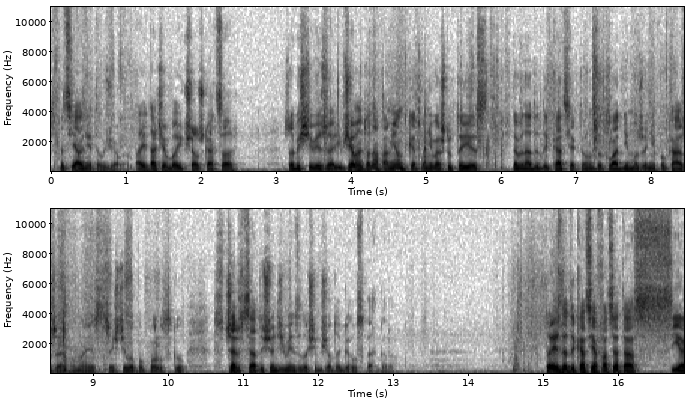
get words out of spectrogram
Specjalnie to wziąłem. Pamiętacie w moich książkach co? Żebyście wierzyli. Wziąłem to na pamiątkę, ponieważ tutaj jest pewna dedykacja, którą dokładnie może nie pokażę. Ona jest częściowo po polsku. Z czerwca 1988 roku. To jest dedykacja faceta z CIA.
